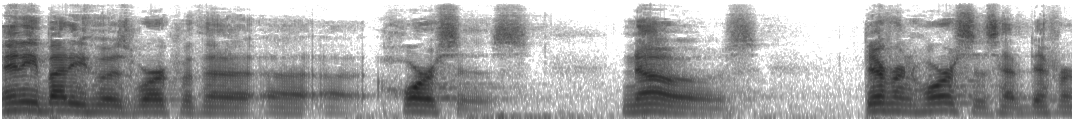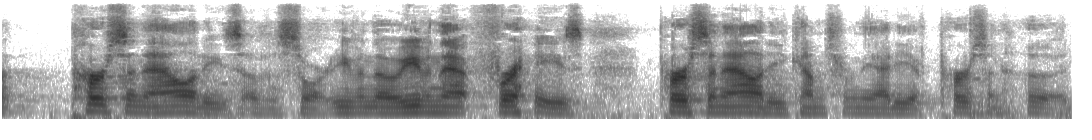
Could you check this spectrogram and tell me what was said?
Anybody who has worked with a, a, a horses knows different horses have different personalities of a sort, even though even that phrase, personality, comes from the idea of personhood.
